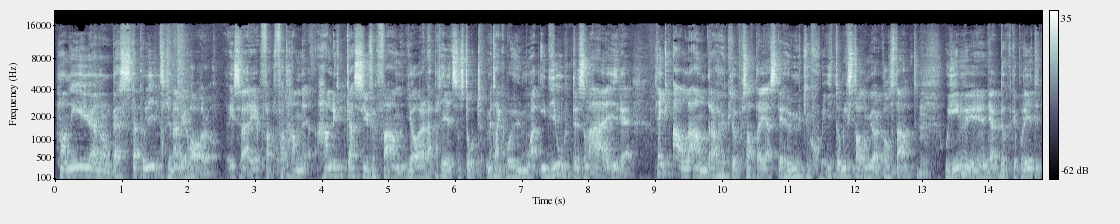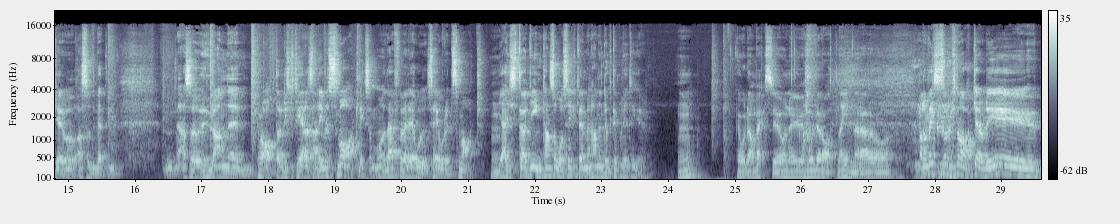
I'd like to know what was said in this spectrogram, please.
han är ju en av de bästa politikerna vi har i Sverige. För att, för att han, han lyckas ju för fan göra det här partiet så stort med tanke på hur många idioter som är i det. Tänk alla andra högt uppsatta i SD, hur mycket skit och misstag de gör konstant. Och Jimmy är ju en jävligt duktig politiker och alltså du vet Alltså hur han eh, pratar och diskuterar, så han är väl smart liksom. Och därför vill jag säga ordet smart. Jag stödjer inte hans åsikter men han är en duktig politiker. Mm. Jo, de växer ju och nu är Moderaterna inne där och... Ja, de växer så det knakar och det är ju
